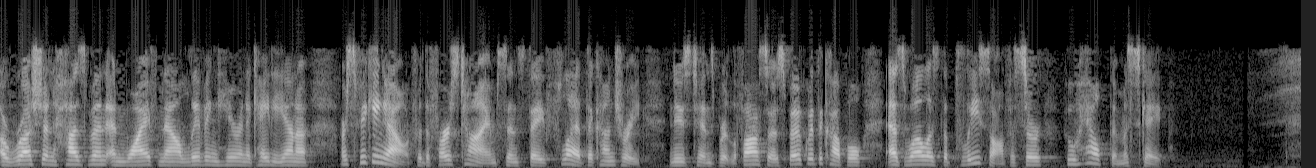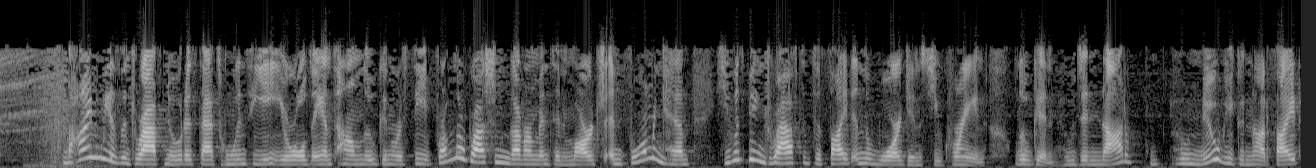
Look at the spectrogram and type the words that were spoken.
A Russian husband and wife now living here in Acadiana are speaking out for the first time since they fled the country. News 10's Britt Lofaso spoke with the couple as well as the police officer who helped them escape. Behind me is a draft notice that 28-year-old Anton Lukin received from the Russian government in March informing him he was being drafted to fight in the war against Ukraine. Lukin, who did not who knew he could not fight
